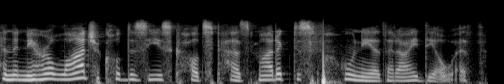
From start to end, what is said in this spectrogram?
and the neurological disease called spasmodic dysphonia that I deal with.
